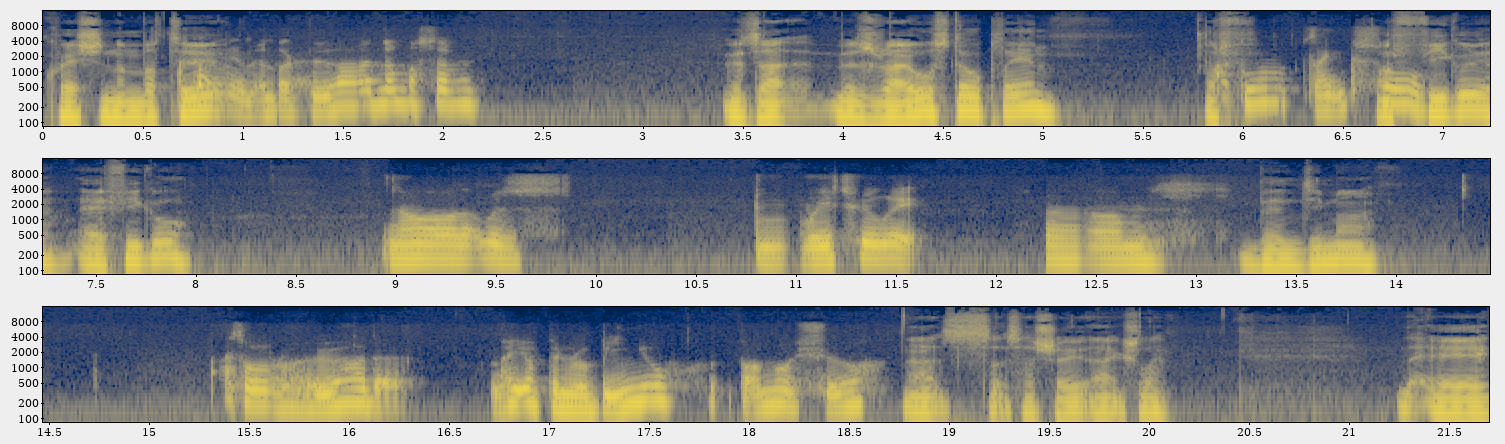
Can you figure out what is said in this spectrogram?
Question number two. I can't remember who had number seven. Was that was Raul still playing? I don't think Or so. Figo? Uh, Figo? No, that was way too late. Um, Benzema? I don't know who had it. Might have been Robinho, but I'm not sure. That's that's a shout actually. Uh,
